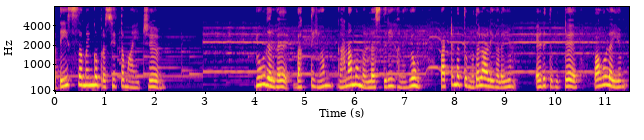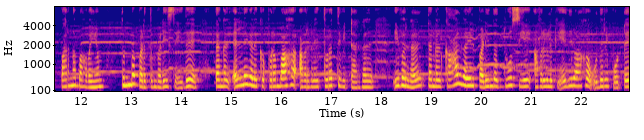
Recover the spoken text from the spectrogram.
அதேசமெங்கும் பிரசித்தமாயிற்று. யூதர்கள் பக்தியும் கனமும் உள்ள ஸ்திரீகளையும் பட்டணத்து முதலாளிகளையும் எடுத்துவிட்டு பவுலையும் பர்ணபாவையும் துன்பப்படுத்தும்படி செய்து தங்கள் எல்லைகளுக்கு புறம்பாக அவர்களை துரத்தி விட்டார்கள் இவர்கள் தங்கள் கால்களில் படிந்த தூசியை அவர்களுக்கு எதிராக உதறி போட்டு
